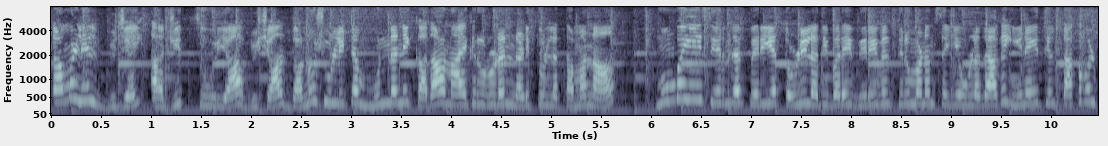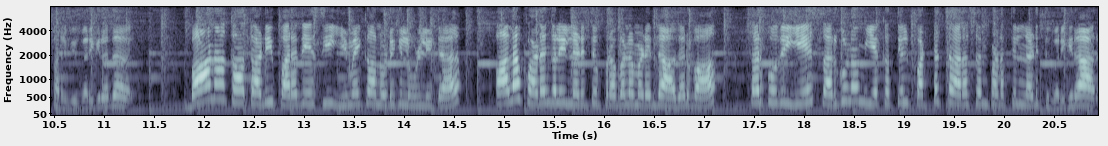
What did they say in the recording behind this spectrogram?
தமிழில் விஜய் அஜித் சூர்யா விஷால் தனுஷ் உள்ளிட்ட முன்னணி கதாநாயகர்களுடன் நடித்துள்ள தமன்னா மும்பையை சேர்ந்த பெரிய தொழிலதிபரை விரைவில் திருமணம் செய்ய உள்ளதாக இணையத்தில் தகவல் பரவி வருகிறது. பானா காத்தாடி பரதேசி இமைக்கா நொடிகள் உள்ளிட்ட பல படங்களில் நடித்து பிரபலமடைந்த அதர்வா தற்போது ஏ. சர்க்குணம் இயக்கத்தில் பட்டத்து அரசன் படத்தில் நடித்து வருகிறார்.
